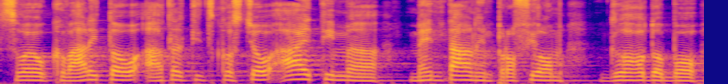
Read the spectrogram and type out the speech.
svojou kvalitou, atletickosťou a aj tým eh, mentálnym profilom dlhodobo,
